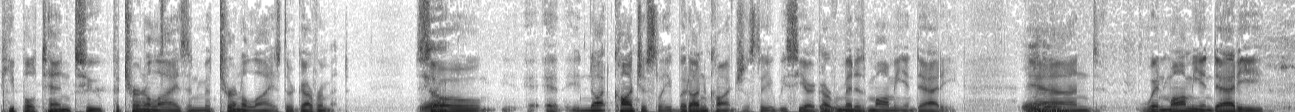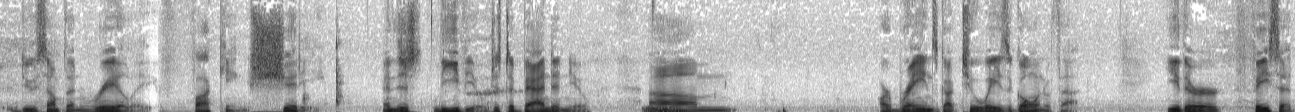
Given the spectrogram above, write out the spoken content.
people tend to paternalize and maternalize their government. So, eh, not consciously, but unconsciously, we see our government as mommy and daddy. And when mommy and daddy do something really fucking shitty and just leave you, just abandon you, um, our brains got two ways of going with that. Either face it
